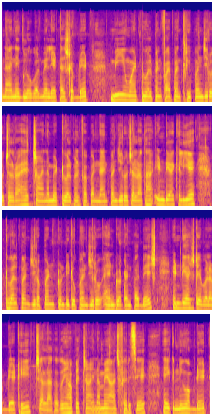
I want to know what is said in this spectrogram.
नाइन ए ग्लोबल में लेटेस्ट अपडेट मी यू आई ट्वेल्व चल रहा है। चाइना में twelve point five point nine point zero चल रहा था। इंडिया के लिए twelve point zero point twenty two point zero Android ten पर बेस्ड इंडिया स्टेबल अपडेट ही चल रहा था। तो यहाँ पे चाइना में आज फिर से एक न्यू अपडेट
